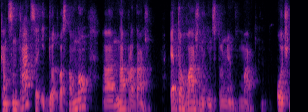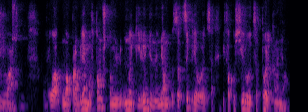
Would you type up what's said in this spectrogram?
Концентрация идет в основном на продаже. Это важный инструмент в маркетинге, очень важный. Вот. Но проблема в том, что многие люди на нем зацикливаются и фокусируются только на нем.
